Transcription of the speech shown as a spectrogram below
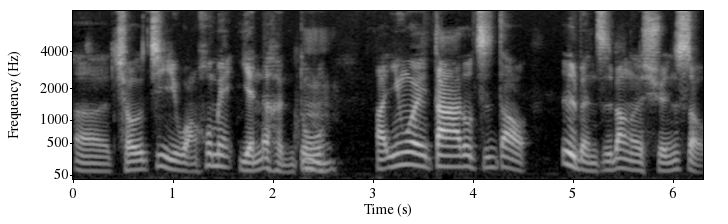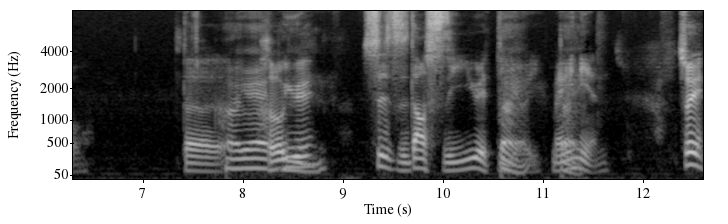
呃球季往后面延了很多。嗯。啊，因为大家都知道日本职棒的选手的合约合约是直到十一月底而已，每一年，所以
